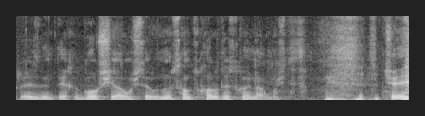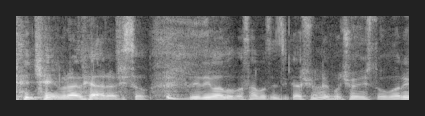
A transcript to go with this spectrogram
პრეზიდენტი ახლა გორში აღმოჩნდებოდა სამწუხაროდ ეს თქვენ აღმოჩნდით. ჩემ ჩემ რალი არ არისო დიდი მადლობა საბაწიციკაშვილი იყო ჩვენი სტუმარი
